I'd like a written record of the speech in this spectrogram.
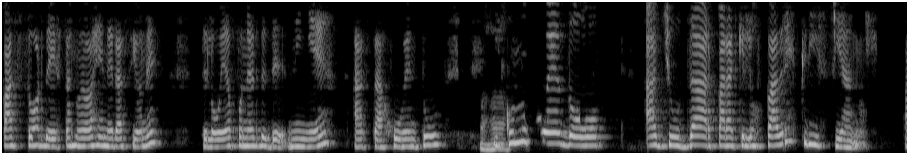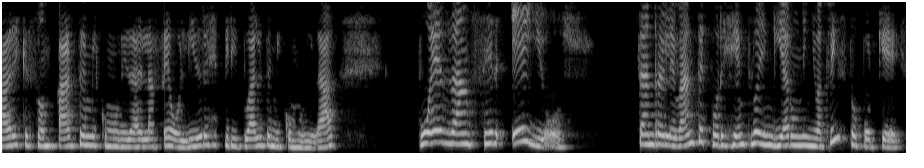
pastor de estas nuevas generaciones, te lo voy a poner desde niñez hasta juventud. ¿Y cómo puedo ayudar para que los padres cristianos, padres que son parte de mi comunidad de la fe o líderes espirituales de mi comunidad, puedan ser ellos tan relevantes, por ejemplo, en guiar un niño a Cristo, porque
